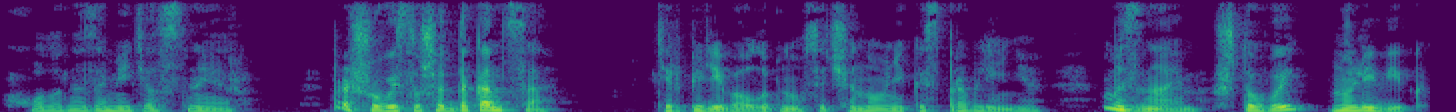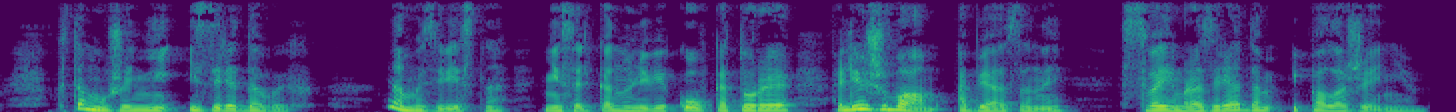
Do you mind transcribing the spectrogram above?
холодно заметил Снейр. Прошу выслушать до конца. Терпеливо улыбнулся чиновник исправления. «Мы знаем, что вы нулевик, к тому же не из рядовых. Нам известно несколько нулевиков, которые лишь вам обязаны своим разрядом и положением.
